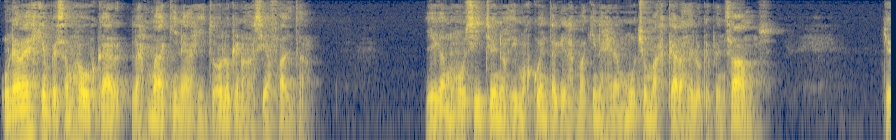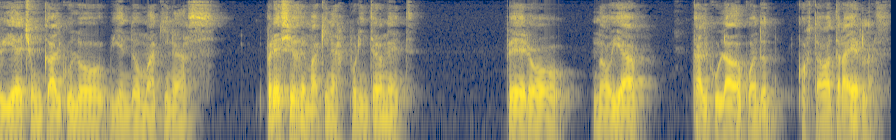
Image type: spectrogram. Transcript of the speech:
Una vez que empezamos a buscar las máquinas y todo lo que nos hacía falta, llegamos a un sitio y nos dimos cuenta que las máquinas eran mucho más caras de lo que pensábamos. Yo había hecho un cálculo viendo máquinas, precios de máquinas por internet pero no había calculado cuánto costaba traerlas.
